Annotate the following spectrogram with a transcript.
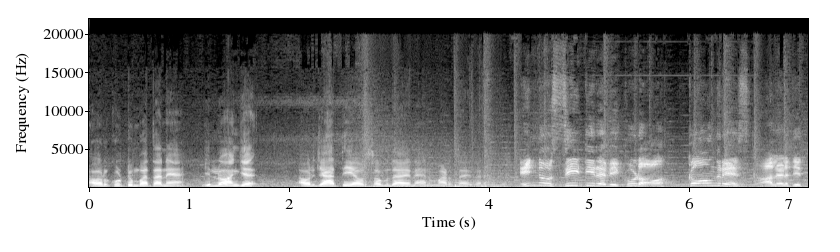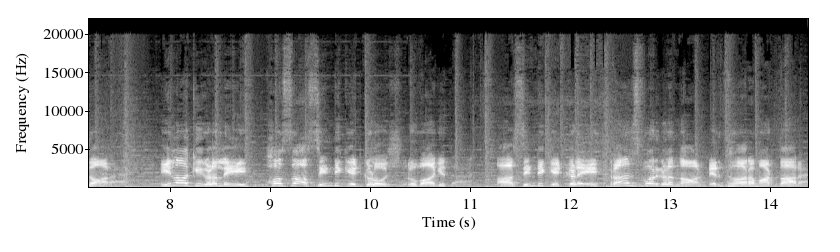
ಅವ್ರ ಕುಟುಂಬ ತಾನೇ. ಇಲ್ಲೂ ಹಂಗೆ. ಅವ್ರ ಜಾತಿ ಅವ್ರ ಸಮುದಾಯನೇ ಮಾಡ್ತಾ ಇದ್ದಾರೆ. ಇನ್ನು ಸಿಟಿ ರವಿ ಕೂಡ ಕಾಂಗ್ರೆಸ್ ಕಾಲೆಳೆದಿದ್ದಾರೆ. ಇಲಾಖೆಗಳಲ್ಲಿ ಹೊಸ ಸಿಂಡಿಕೇಟ್ಗಳು ಶುರುವಾಗಿದೆ. ಆ ಸಿಂಡಿಕೇಟ್ಗಳೇ ಟ್ರಾನ್ಸ್ಫರ್ ಗಳನ್ನ ನಿರ್ಧಾರ ಮಾಡ್ತಾರೆ.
